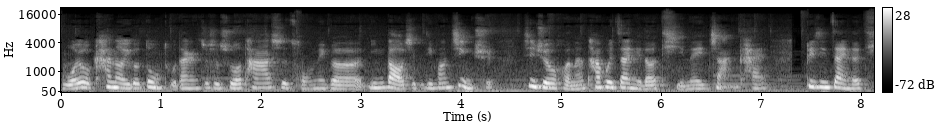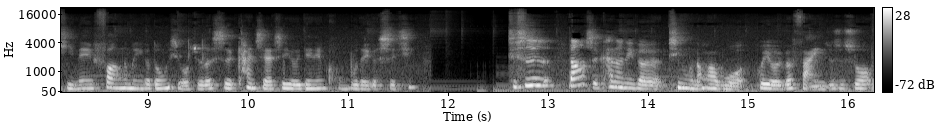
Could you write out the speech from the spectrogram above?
我有看到一个动图，大概就是说它是从那个阴道这个地方进去，进去后可能它会在你的体内展开。毕竟在你的体内放那么一个东西，我觉得是看起来是有一点点恐怖的一个事情。其实当时看到那个新闻的话，我会有一个反应，就是说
